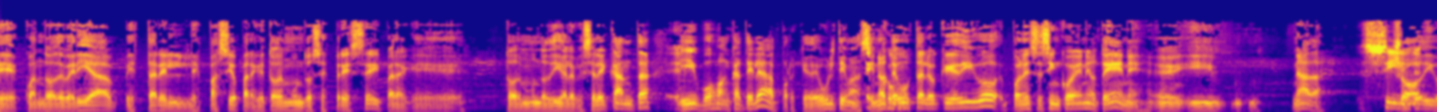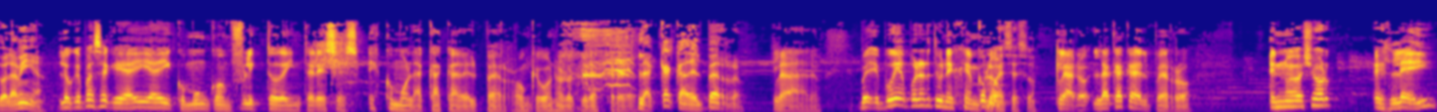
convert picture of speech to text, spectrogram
Eh, cuando debería estar el espacio para que todo el mundo se exprese y para que todo el mundo diga lo que se le canta y vos bancatela, porque de última, si no te gusta lo que digo, ponese 5N o TN eh, y nada, Sí, yo lo- digo la mía. Lo que pasa que ahí hay como un conflicto de intereses. Es como la caca del perro, aunque vos no lo quieras creer. La caca del perro. Claro. Voy- Voy a ponerte un ejemplo. ¿Cómo es eso? Claro, la caca del perro. En Nueva York es ley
